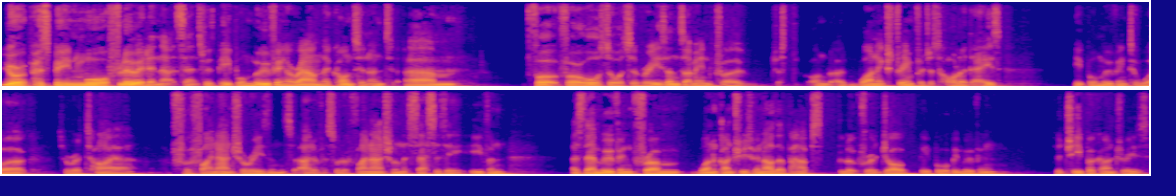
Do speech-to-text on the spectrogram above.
Europe has been more fluid in that sense, with people moving around the continent um, for for all sorts of reasons. I mean, for just on uh, one extreme, for just holidays, people moving to work, to retire, for financial reasons, out of a sort of financial necessity, even as they're moving from one country to another, perhaps to look for a job, people will be moving to cheaper countries.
